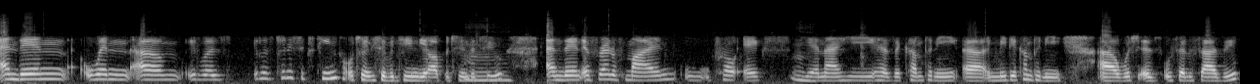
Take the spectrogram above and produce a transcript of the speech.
And then when um, it was it was 2016 or 2017, yeah, between the two. And then a friend of mine, Pro X, Yena, he has a company, uh, a media company, uh, which is Uselusazi.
